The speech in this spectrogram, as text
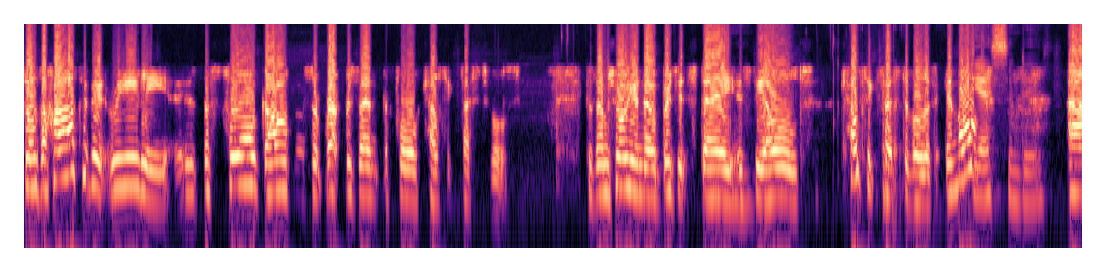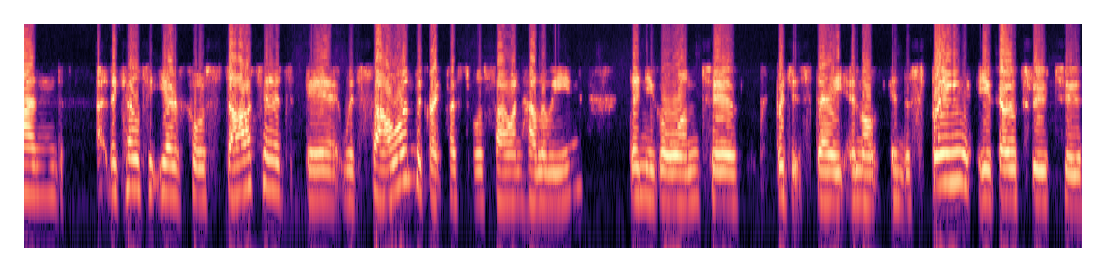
So the heart of it really is the four gardens that represent the four Celtic festivals. Because I'm sure you know Bridget's Day is the old Celtic festival of Imbolc. Yes, indeed. And the Celtic year, of course, started uh, with Samhain, the great festival of Samhain, Halloween. Then you go on to Bridget's Day in, in the spring. You go through to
